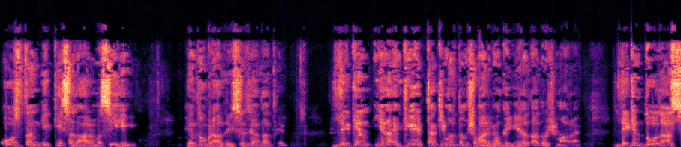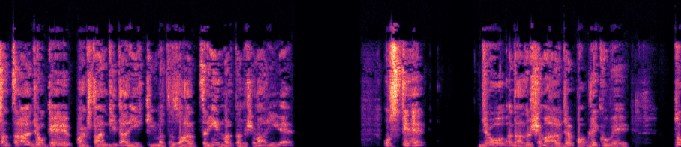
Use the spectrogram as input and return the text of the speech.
औसतन इक्कीस हज़ार मसीही हिंदू बरादरी से ज़्यादा थे। लेकिन ये 98 तक की मरदम शुमारियों के ये अदाद शुमार है। लेकिन 2017 जो कि पाकिस्तान की तारीख की मतजाद तरीन मरदम शुमारी है, उसके जो शुमार जब पब्लिक हुए तो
